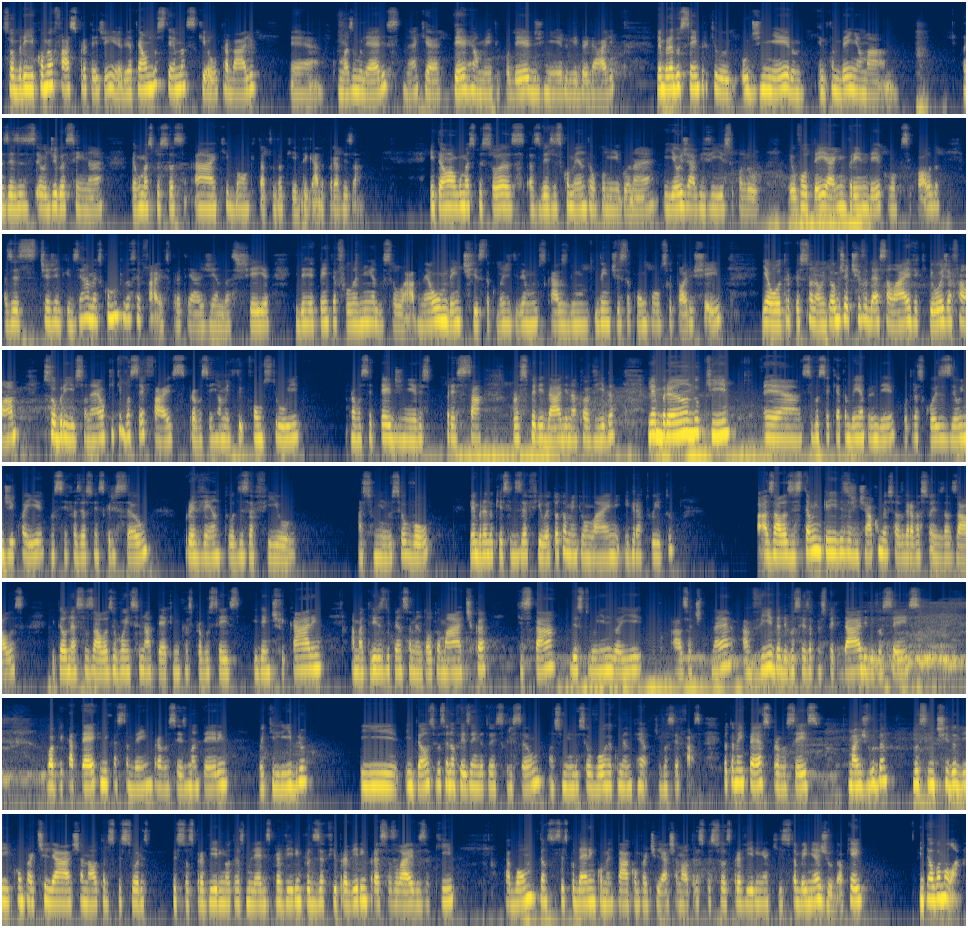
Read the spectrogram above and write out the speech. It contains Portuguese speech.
sobre como eu faço para ter dinheiro. E até um dos temas que eu trabalho é, com as mulheres, né, que é ter realmente poder, dinheiro e liberdade. Lembrando sempre que o, o dinheiro, ele também é uma às vezes eu digo assim, né? Tem algumas pessoas, ah, que bom que tá tudo ok, obrigada por avisar. Então, algumas pessoas às vezes comentam comigo, né? E eu já vivi isso quando eu voltei a empreender como psicóloga. Às vezes tinha gente que dizia, ah, mas como que você faz para ter a agenda cheia e de repente a fulaninha do seu lado, né? Ou um dentista, como a gente vê muitos casos de um dentista com um consultório cheio e a outra pessoa não. Então, o objetivo dessa live aqui de hoje é falar sobre isso, né? O que, que você faz para você realmente construir, para você ter dinheiro, expressar prosperidade na tua vida. Lembrando que é, se você quer também aprender outras coisas, eu indico aí você fazer a sua inscrição para o evento, desafio Assumindo o Seu Voo. Lembrando que esse desafio é totalmente online e gratuito. As aulas estão incríveis, a gente já começou as gravações das aulas. Então, nessas aulas eu vou ensinar técnicas para vocês identificarem a matriz de pensamento automática que está destruindo aí as, né, a vida de vocês, a prosperidade de vocês. Vou aplicar técnicas também para vocês manterem o equilíbrio. E então, se você não fez ainda a sua inscrição, assumindo o seu voo, recomendo que, que você faça. Eu também peço para vocês uma ajuda no sentido de compartilhar, chamar outras pessoas, pessoas para virem, outras mulheres para virem para o desafio, para virem para essas lives aqui, tá bom? Então, se vocês puderem comentar, compartilhar, chamar outras pessoas para virem aqui, isso também me ajuda, ok? Então, vamos lá.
